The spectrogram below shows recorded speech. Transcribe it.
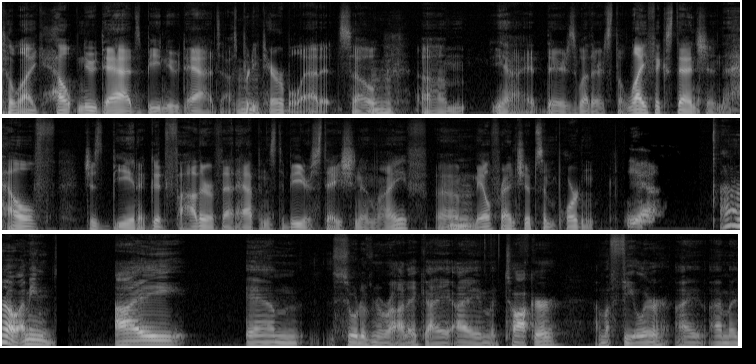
to like help new dads be new dads. I was pretty mm. terrible at it. So, mm. um, yeah, there's whether it's the life extension, the health, just being a good father, if that happens to be your station in life, um, male friendship's important. Yeah. I don't know. I mean, I am sort of neurotic. I, I am a talker. I'm a feeler. I, I'm a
